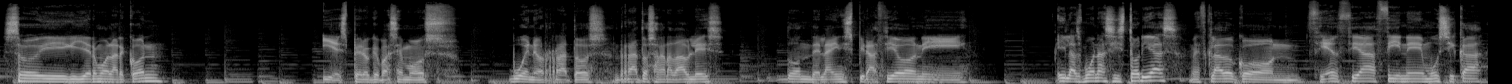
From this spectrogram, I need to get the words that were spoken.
Soy Guillermo Alarcón y espero que pasemos buenos ratos, ratos agradables, donde la inspiración y, las buenas historias, mezclado con ciencia, cine, música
